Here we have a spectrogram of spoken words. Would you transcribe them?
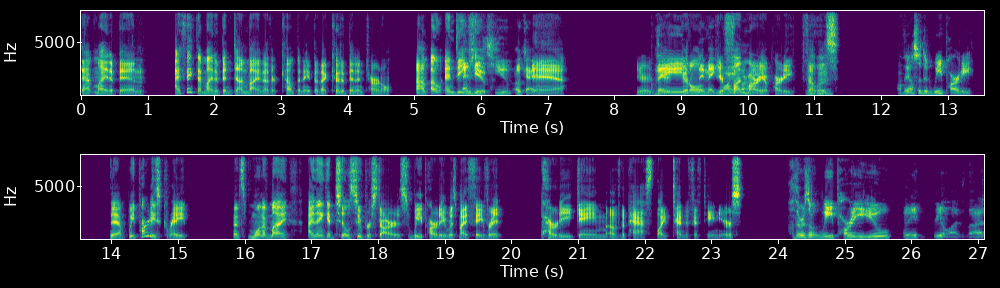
that might have been. I think that might have been done by another company, but that could have been internal. Um, oh, ND, ND Cube. Cube. Okay. Yeah, your They- your good they old make your Mario fun Party. Mario Party fellas. Oh, they also did Wii Party. Yeah, Wii Party's great. That's one of my. I think until Superstars, Wii Party was my favorite party game of the past like ten to fifteen years. Oh, there was a Wii Party U. I didn't even realize that.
